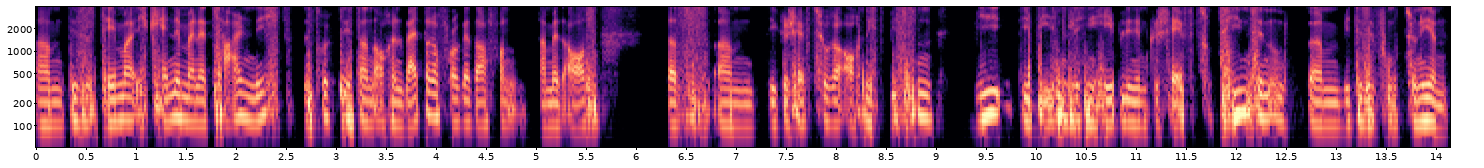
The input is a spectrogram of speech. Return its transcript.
ähm, dieses Thema, ich kenne meine Zahlen nicht, das drückt sich dann auch in weiterer Folge davon damit aus, dass ähm, die Geschäftsführer auch nicht wissen, wie die wesentlichen Hebel in dem Geschäft zu ziehen sind und ähm, wie diese funktionieren.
